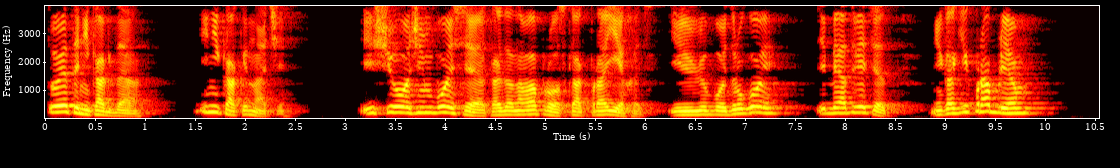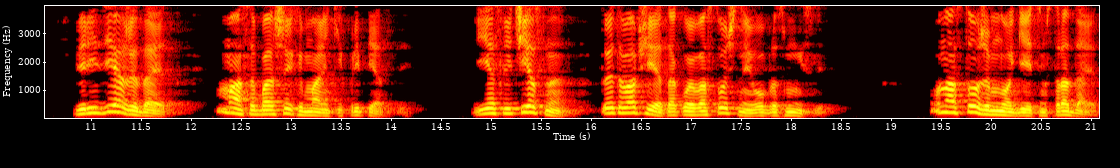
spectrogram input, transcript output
то это никогда и никак иначе. Еще очень бойся, когда на вопрос, как проехать, или любой другой, тебе ответят «никаких проблем». Впереди ожидает масса больших и маленьких препятствий. Если честно, то это вообще такой восточный образ мысли. У нас тоже многие этим страдают.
